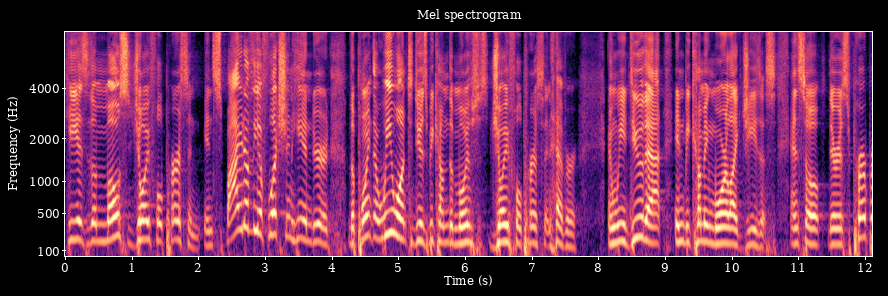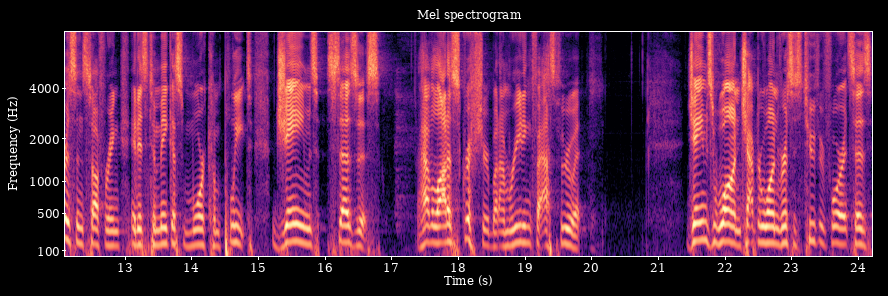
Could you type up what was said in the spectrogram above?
He is the most joyful person. In spite of the affliction he endured, the point that we want to do is become the most joyful person ever. And we do that in becoming more like Jesus. And so there is purpose in suffering, it is to make us more complete. James says this. I have a lot of scripture, but I'm reading fast through it. James 1, chapter 1, verses 2 through 4, it says,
